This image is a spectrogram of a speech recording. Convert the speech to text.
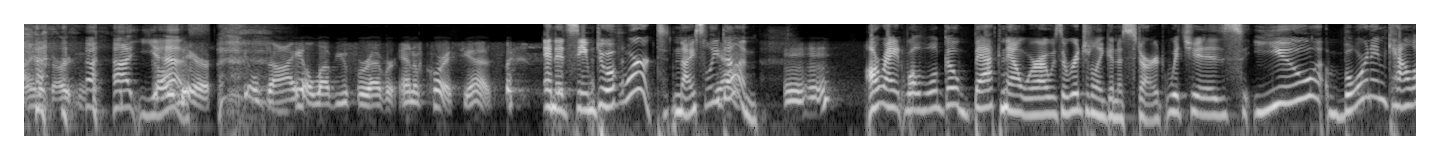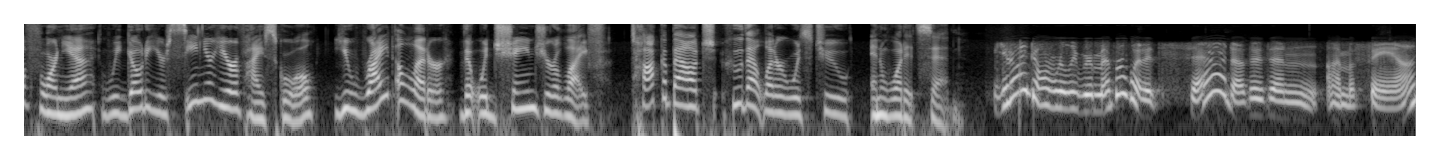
Ina Garten. Yes. Go there. He'll die, he'll love you forever. And of course, yes. And it seemed to have worked. Nicely done. Mm-hmm. All right. Well, we'll go back now where I was originally going to start, which is you, born in California. We go to your senior year of high school. You write a letter that would change your life. Talk about who that letter was to and what it said. you know, I don't really remember what it said other than I'm a fan.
